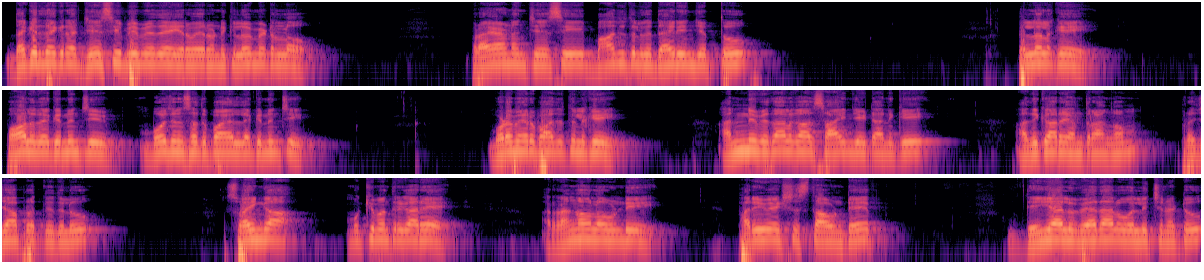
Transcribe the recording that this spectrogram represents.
దగ్గర దగ్గర జేసీబీ మీదే ఇరవై రెండు కిలోమీటర్లు ప్రయాణం చేసి బాధితులకు ధైర్యం చెప్తూ పిల్లలకి పాలు దగ్గర నుంచి భోజన సదుపాయాల దగ్గర నుంచి బుడమేరు బాధితులకి అన్ని విధాలుగా సాయం చేయటానికి అధికార యంత్రాంగం ప్రజాప్రతినిధులు స్వయంగా ముఖ్యమంత్రి గారే రంగంలో ఉండి పర్యవేక్షిస్తూ ఉంటే దెయ్యాలు వేదాలు వల్లిచ్చినట్టు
